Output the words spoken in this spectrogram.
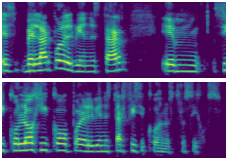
es, velar por el bienestar em, psicológico, por el bienestar físico de nuestros hijos.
